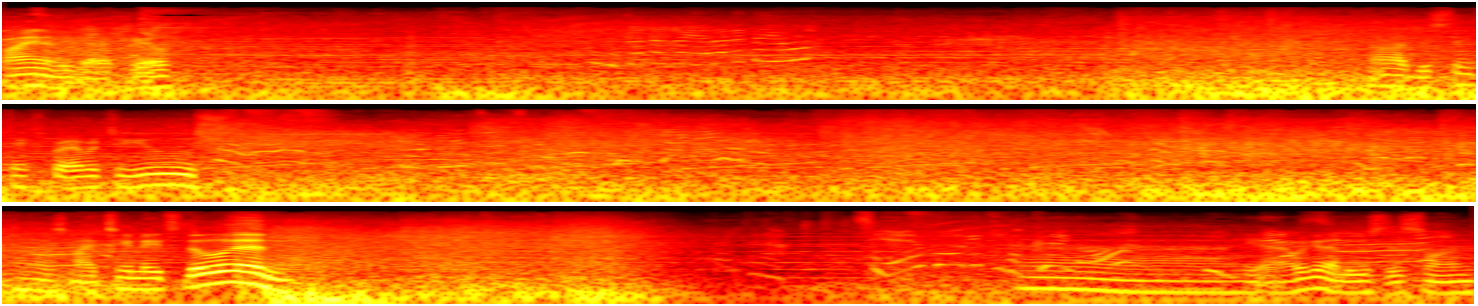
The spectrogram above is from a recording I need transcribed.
finally got a kill. Ah, this thing takes forever to use. How's my teammates doing? Ah, yeah, we're gonna lose this one.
